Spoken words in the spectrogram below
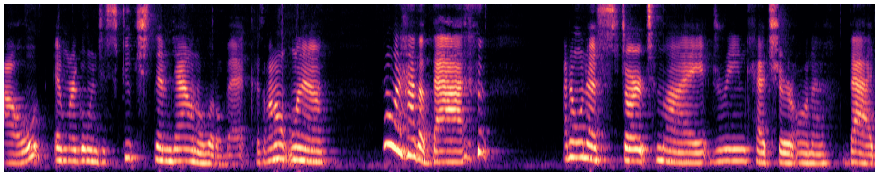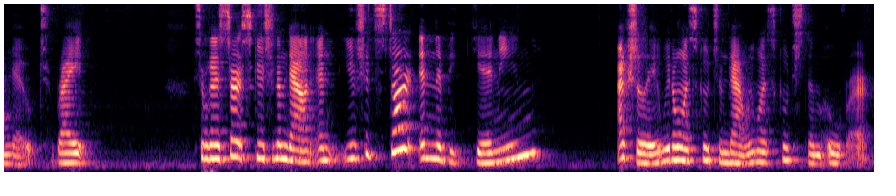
out and we're going to scooch them down a little bit because I don't want to, I don't want to have a bad, I don't want to start my dream catcher on a bad note, right? So we're going to start scooching them down and you should start in the beginning. Actually, we don't want to scooch them down. We want to scooch them over.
